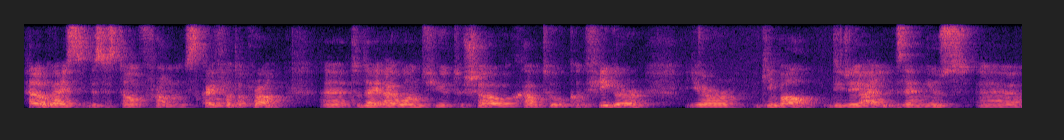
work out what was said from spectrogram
Hello guys, this is Tom from Skyphoto Pro. Uh, today I want you to show how to configure your gimbal DJI Zenmuse uh,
